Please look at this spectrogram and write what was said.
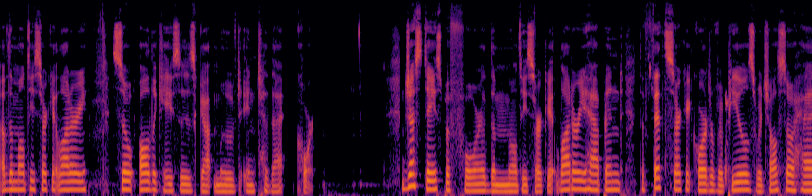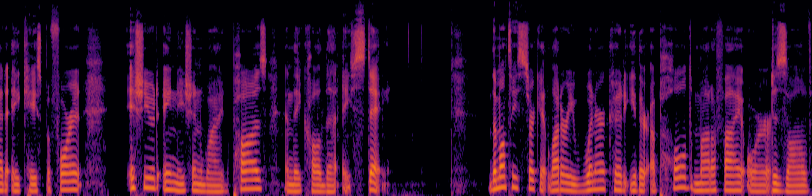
of the multi circuit lottery, so all the cases got moved into that court. Just days before the multi circuit lottery happened, the Fifth Circuit Court of Appeals, which also had a case before it, issued a nationwide pause, and they called that a stay. The multi circuit lottery winner could either uphold, modify, or dissolve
